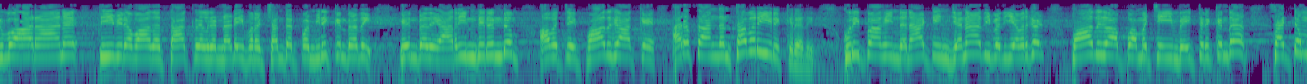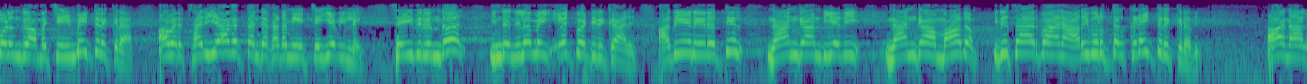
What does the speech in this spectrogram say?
இவ்வாறான தீவிரவாத தாக்குதல்கள் நடைபெற சந்தர்ப்பம் இருக்கின்றது என்பதை அறிந்திருந்தும் அவற்றை பாதுகாக்க அரசாங்கம் தவறி இருக்கிறது குறிப்பாக இந்த நாட்டின் ஜனாதிபதி அவர்கள் பாதுகாப்பு அமைச்சையும் வைத்திருக்கின்றார் சட்டம் ஒழுங்கு அமைச்சையும் வைத்திருக்கிறார். அவர் சரியாக தந்த கடமையை செய்யவில்லை. செய்திருந்தால் இந்த நிலைமை ஏற்பட்டிருக்காரு அதே நேரத்தில் நான்காம் தேதி நான்காம் மாதம் இது சார்பான அறிவுறுத்தல் கிடைத்திருக்கிறது. ஆனால்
